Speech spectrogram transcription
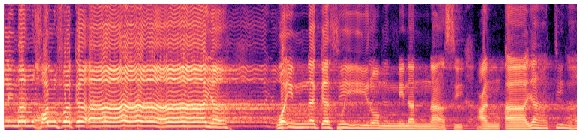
لمن خلفك آية. وإن كثيرا من الناس عن آياتنا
